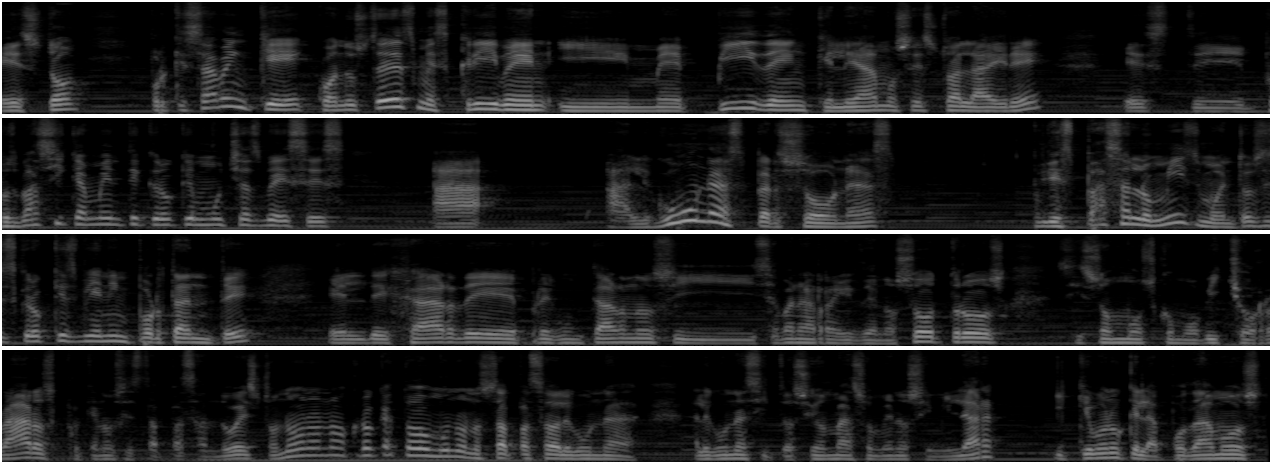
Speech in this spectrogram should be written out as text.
esto. Porque saben que cuando ustedes me escriben y me piden que leamos esto al aire, este, pues básicamente creo que muchas veces a algunas personas les pasa lo mismo, entonces creo que es bien importante el dejar de preguntarnos si se van a reír de nosotros, si somos como bichos raros, porque nos está pasando esto. No, no, no, creo que a todo el mundo nos ha pasado alguna, alguna situación más o menos similar y qué bueno que la podamos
